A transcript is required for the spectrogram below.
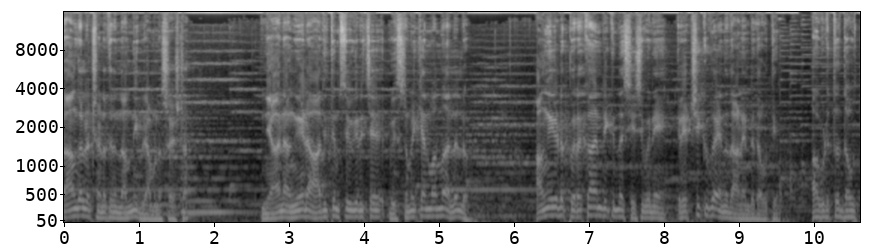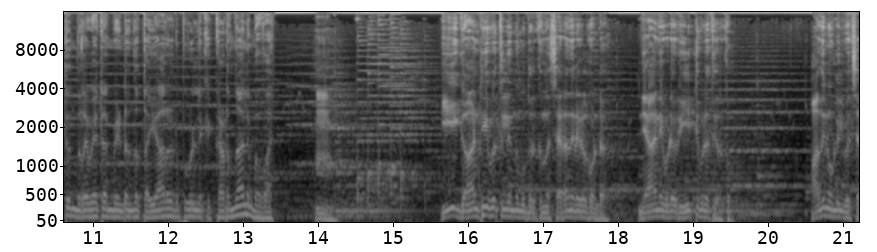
താങ്കളുടെ ക്ഷണത്തിന് നന്ദി ബ്രാഹ്മണ ശ്രേഷ്ഠ. ഞാൻ അങ്ങയുടെ ആതിഥ്യം സ്വീകരിച്ച് വിശ്രമിക്കാൻ വന്നതല്ലല്ലോ. അങ്ങയുടെ പിറക്കാനിരിക്കുന്ന ശിശുവിനെ രക്ഷിക്കുക എന്നതാണ് എന്റെ ദൗത്യം. അവിടുത്തെ ദൗത്യം നിറവേറ്റാൻ വേണ്ടുന്ന തയ്യാറെടുപ്പുകളിലേക്ക് കടന്നാലും ഭവാൻ. ഈ ഗാന്ധീപത്തിൽ നിന്ന് മുതിർക്കുന്ന ശരനിരകൾ കൊണ്ട് ഞാനിവിടെ ഒരു ഈറ്റുപുര തീർക്കും. അതിനുള്ളിൽ വെച്ച്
